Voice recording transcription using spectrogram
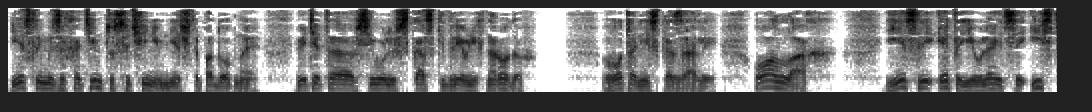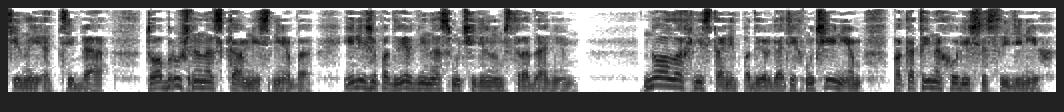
Если мы захотим, то сочиним нечто подобное, ведь это всего лишь сказки древних народов. Вот они сказали, «О Аллах, если это является истиной от Тебя, то обрушь на нас камни с неба, или же подвергни нас мучительным страданиям. Но Аллах не станет подвергать их мучениям, пока ты находишься среди них.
